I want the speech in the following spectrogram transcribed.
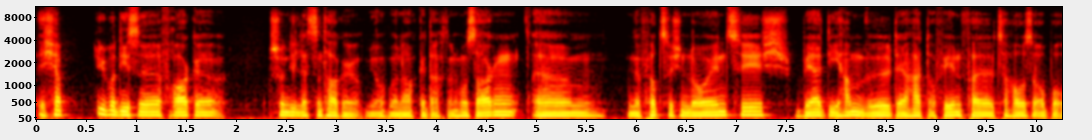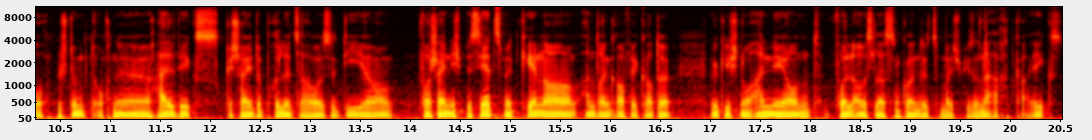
ich habe über diese Frage schon die letzten Tage mir auch mal nachgedacht und muss sagen, ähm, eine 4090, wer die haben will, der hat auf jeden Fall zu Hause aber auch bestimmt auch eine halbwegs gescheite Brille zu Hause, die er wahrscheinlich bis jetzt mit keiner anderen Grafikkarte wirklich nur annähernd voll auslassen konnte, zum Beispiel so eine 8KX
